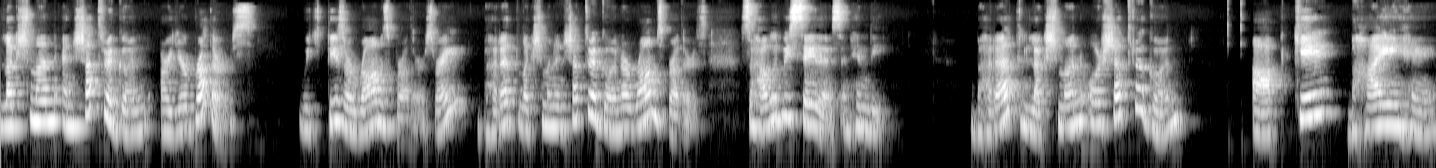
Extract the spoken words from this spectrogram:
Lakshman, and Shatrughan are your brothers. Which these are Ram's brothers, right? Bharat, Lakshman, and Shatrughan are Ram's brothers. So how would we say this in Hindi? Bharat, Lakshman, or Shatrughan apke भाई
